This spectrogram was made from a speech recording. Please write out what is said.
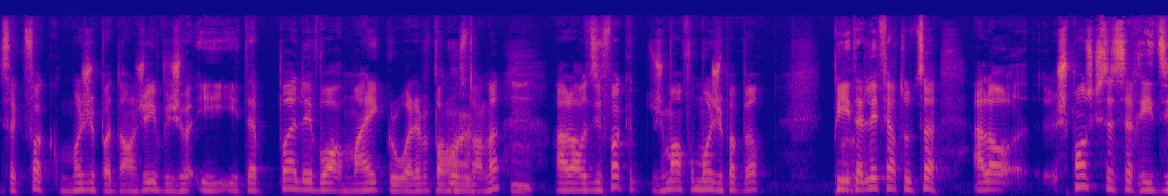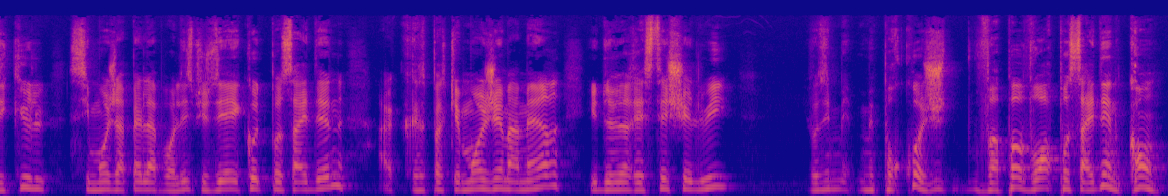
C'est que fuck, moi, j'ai pas de danger. Je- il, il était pas allé voir Mike ou whatever pendant ce temps-là. Mm. Alors, il dit fuck, je m'en fous, moi, j'ai pas peur. Puis il est Ouais. allé faire tout ça. Alors, je pense que ça c'est ridicule si moi j'appelle la police puis je dis écoute Poseidon, parce que moi j'ai ma mère, il devait rester chez lui. Il va dire mais, mais pourquoi? Juste va pas voir Poseidon, con.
